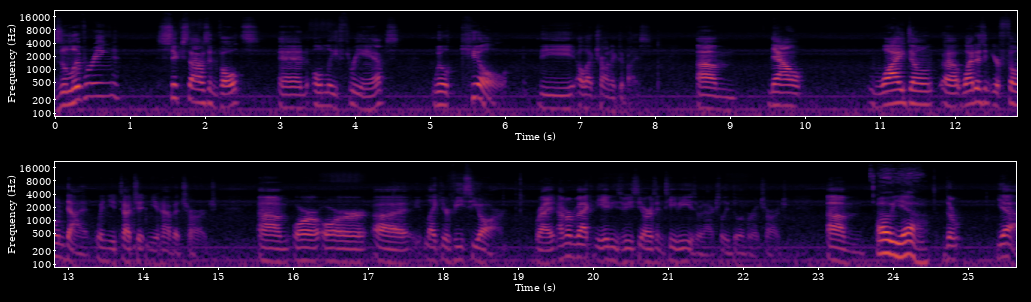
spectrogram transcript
delivering six thousand volts and only three amps will kill the electronic device. Um, now, why don't uh, why doesn't your phone die when you touch it and you have a charge, um, or or uh, like your VCR, right? I remember back in the '80s, VCRs and TVs would actually deliver a charge. Um, Oh yeah. the yeah,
